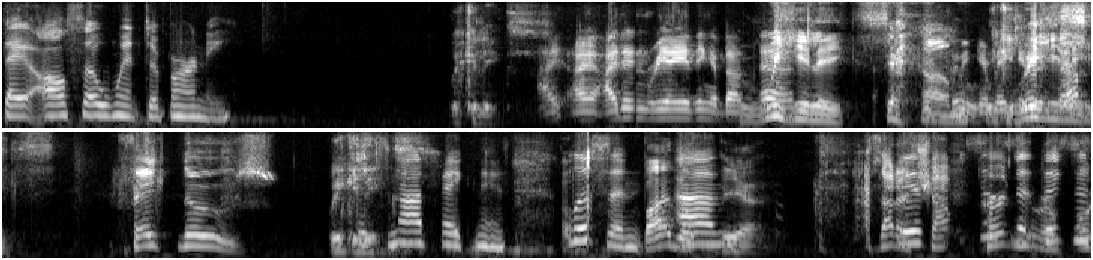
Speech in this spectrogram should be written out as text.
they also went to Bernie. WikiLeaks. I, I, I didn't read anything about that. WikiLeaks. Um, You're making this up? WikiLeaks. fake news. WikiLeaks. It's not fake news. Listen, By the um, yeah, Is that a this, shop this is, curtain or a is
